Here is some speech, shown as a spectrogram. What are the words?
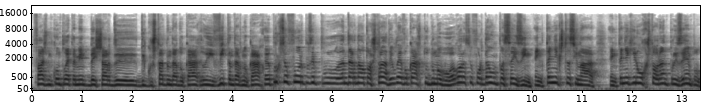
faz-me completamente deixar de, de gostar de andar do carro e evito andar no carro, eh, porque se eu for, por exemplo, andar na autoestrada, eu levo o carro tudo numa boa. Agora, se eu for dar um passeiozinho em que tenha que estacionar, em que tenha que ir a um restaurante, por exemplo,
